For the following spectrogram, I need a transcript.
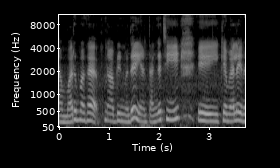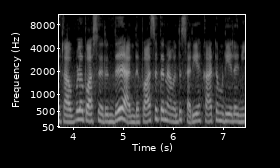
என் மருமக. அப்படின்னு வந்து என் தங்கச்சி இக்க மேலே எனக்கு அவ்வளோ பாசம் இருந்து அந்த பாசத்தை நான் வந்து சரியாக காட்ட முடியலை. நீ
